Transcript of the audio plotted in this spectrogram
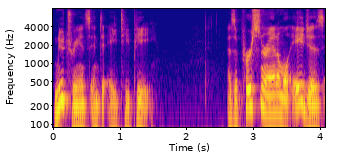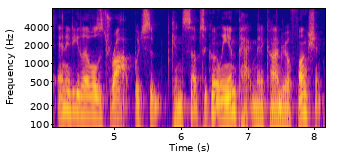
nutrients into ATP. As a person or animal ages, NAD levels drop, which sub- can subsequently impact mitochondrial function.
